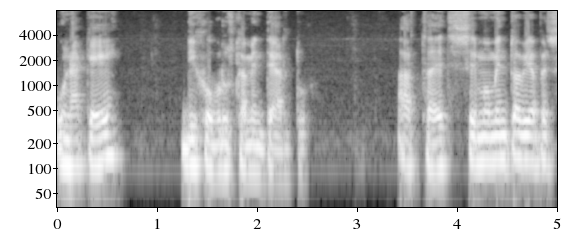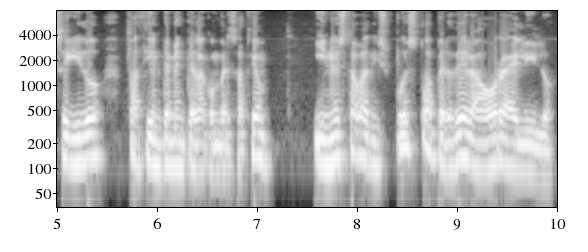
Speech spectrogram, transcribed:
¿Una qué? dijo bruscamente Arthur. Hasta ese momento había perseguido pacientemente la conversación y no estaba dispuesto a perder ahora el hilo.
